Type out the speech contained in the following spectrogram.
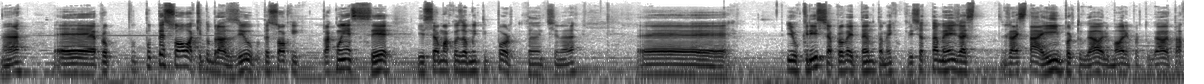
né? É, pro, pro pessoal aqui do Brasil, pro pessoal que para conhecer, isso é uma coisa muito importante, né? É, e o Christian, aproveitando também que o Christian também já, já está aí em Portugal, ele mora em Portugal, tá,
